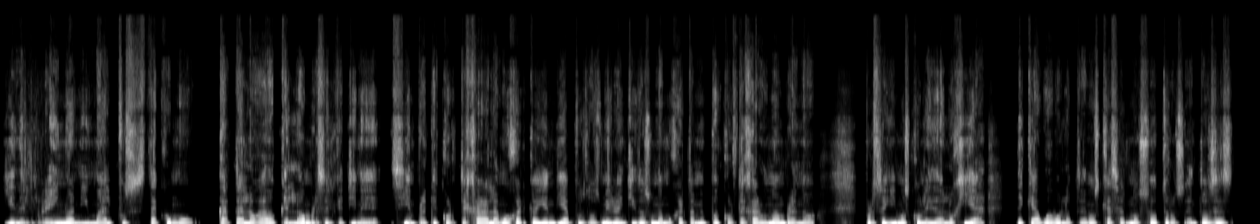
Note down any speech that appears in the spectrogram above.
y en el reino animal, pues está como catalogado que el hombre es el que tiene siempre que cortejar a la mujer, que hoy en día, pues 2022, una mujer también puede cortejar a un hombre, ¿no? Pero seguimos con la ideología de que a huevo lo tenemos que hacer nosotros. Entonces,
